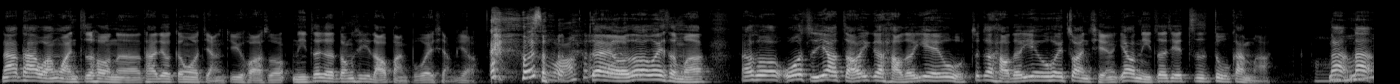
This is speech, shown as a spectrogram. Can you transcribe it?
那他玩完之后呢，他就跟我讲句话说：“你这个东西老板不会想要。”为什么？对，我说为什么？他说：“我只要找一个好的业务，这个好的业务会赚钱，要你这些制度干嘛？”哦、那那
